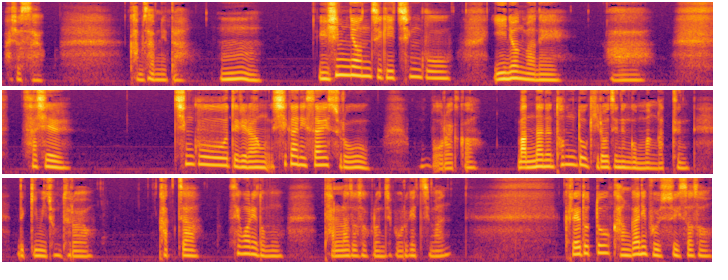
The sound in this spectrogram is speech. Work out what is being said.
하셨어요. 감사합니다. 음, 20년 지기 친구 2년 만에, 아, 사실, 친구들이랑 시간이 쌓일수록, 뭐랄까, 만나는 텀도 길어지는 것만 같은 느낌이 좀 들어요. 각자 생활이 너무 달라져서 그런지 모르겠지만, 그래도 또 간간히 볼 수 있어서,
